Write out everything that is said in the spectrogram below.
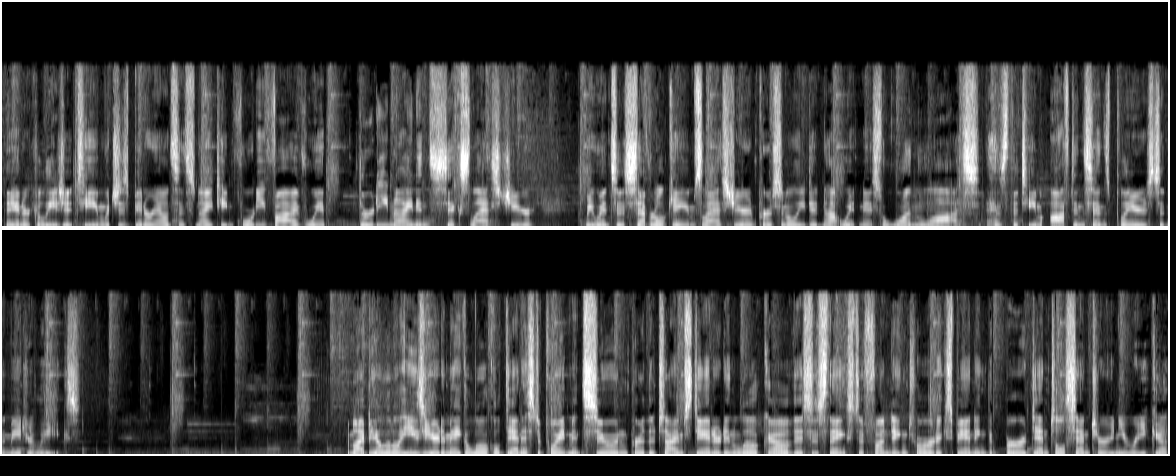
The intercollegiate team, which has been around since 1945, went 39 and 6 last year. We went to several games last year and personally did not witness one loss, as the team often sends players to the major leagues. It might be a little easier to make a local dentist appointment soon, per the time standard in Loco. This is thanks to funding toward expanding the Burre Dental Center in Eureka.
